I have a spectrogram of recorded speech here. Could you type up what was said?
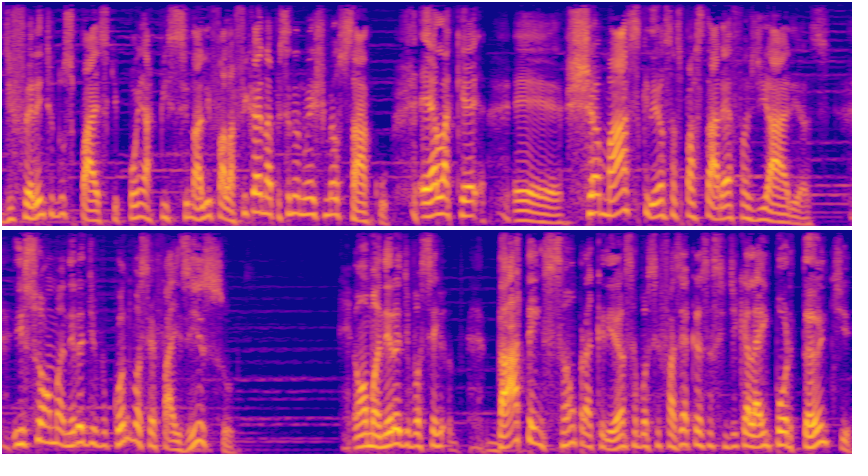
diferente dos pais que põem a piscina ali e fala, fica aí na piscina e não enche meu saco. Ela quer é, chamar as crianças para as tarefas diárias. Isso é uma maneira de. Quando você faz isso, é uma maneira de você dar atenção para a criança, você fazer a criança sentir que ela é importante,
